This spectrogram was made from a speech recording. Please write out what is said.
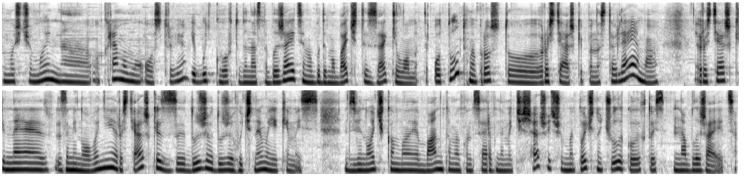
тому що ми на окремому острові, і будь-кого, хто до нас наближається, ми будемо бачити за кілометр. Отут ми просто розтяжки понаставляємо. Розтяжки не заміновані, розтяжки з дуже дуже гучними якимись дзвіночками, банками консервними чи ще щось, щоб ми точно чули, коли хтось наближається.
